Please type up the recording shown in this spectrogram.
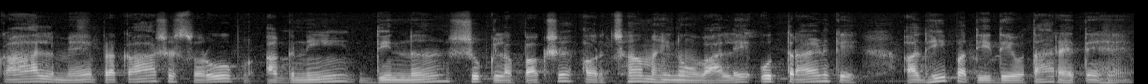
काल में प्रकाश स्वरूप अग्नि, दिन, शुक्ल पक्ष और छह महीनों वाले उत्तरायण के अधिपति देवता रहते हैं,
